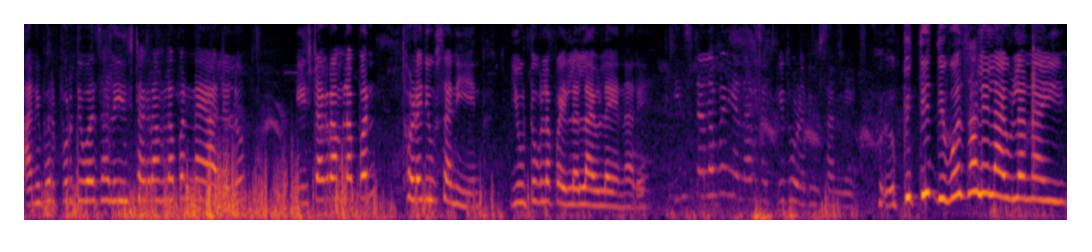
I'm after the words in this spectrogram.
आणि भरपूर दिवस झाले इंस्टाग्रामला पण नाही आलेलो. इंस्टाग्रामला पण थोड्या दिवसांनी येईन. यूट्यूबला पहिलं लाईव्हला येणार आहे. इन्स्टाला पण येणार नक्की थोड्या दिवसांनी? किती दिवस झाले लाईव्हला नाही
